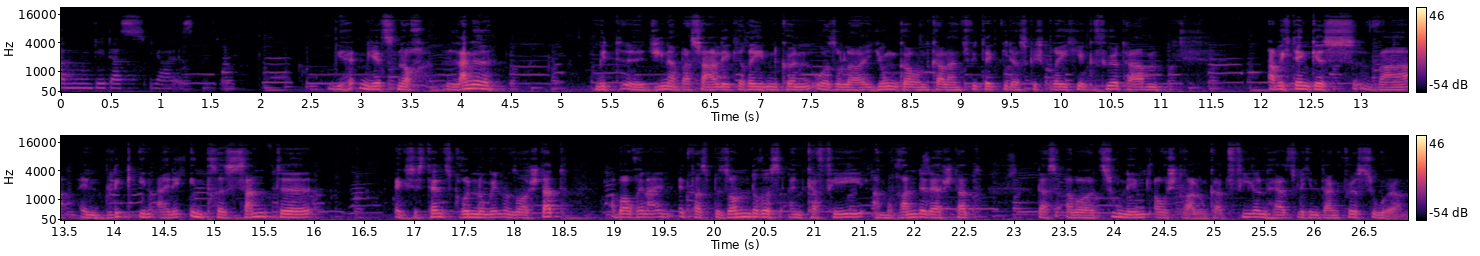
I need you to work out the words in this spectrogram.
ähm, geht das, ja, ist. Wir hätten jetzt noch lange mit Gina Basalik reden können, Ursula Juncker und Karl-Heinz Wittek, die das Gespräch hier geführt haben. Aber ich denke, es war ein Blick in eine interessante Existenzgründung in unserer Stadt, aber auch in ein etwas Besonderes, ein Café am Rande der Stadt, das aber zunehmend Ausstrahlung hat. Vielen herzlichen Dank fürs Zuhören.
